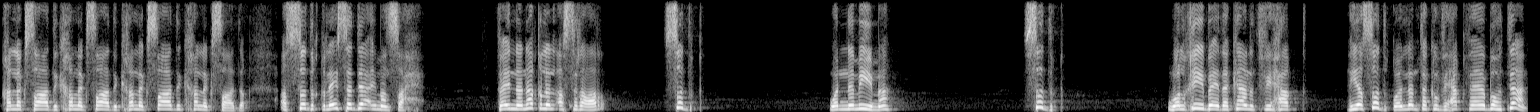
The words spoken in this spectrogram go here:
خلك صادق خلك صادق خلك صادق خلك صادق. الصدق ليس دائما صح. فإن نقل الأسرار صدق. والنميمة صدق. والغيبة إذا كانت في حق هي صدق وإن لم تكن في حق فهي بهتان.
